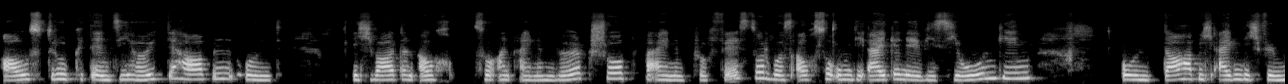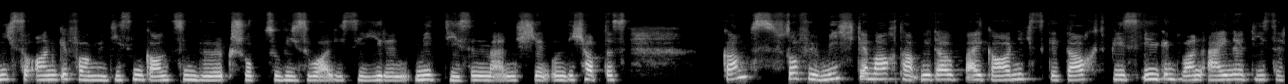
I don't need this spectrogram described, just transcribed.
Ausdruck, den sie heute haben. Und ich war dann auch so an einem Workshop bei einem Professor, wo es auch so um die eigene Vision ging. Und da habe ich eigentlich für mich so angefangen, diesen ganzen Workshop zu visualisieren mit diesen Männchen. Und ich habe das ganz so für mich gemacht, habe mir dabei gar nichts gedacht, bis irgendwann einer dieser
